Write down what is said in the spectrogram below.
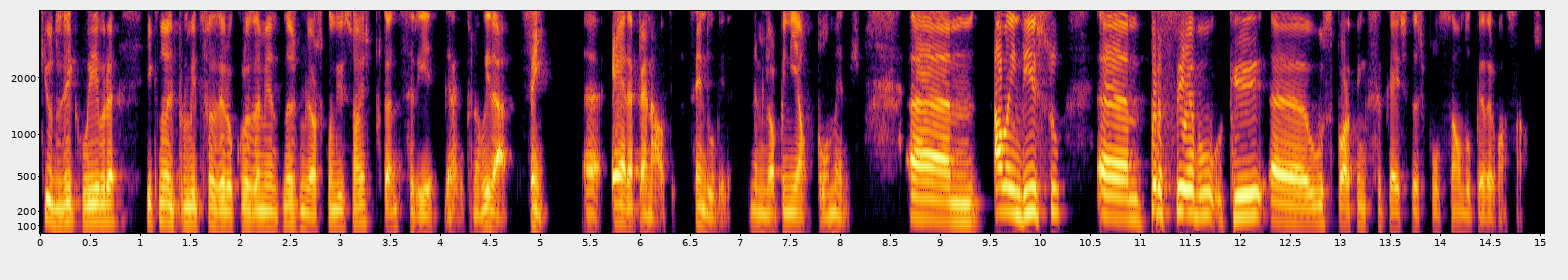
que o desequilibra e que não lhe permite fazer o cruzamento nas melhores condições, portanto, seria grande penalidade. Sim, Uh, era penalti, sem dúvida, na minha opinião, pelo menos. Um, além disso, um, percebo que uh, o Sporting se queixa da expulsão do Pedro Gonçalves.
